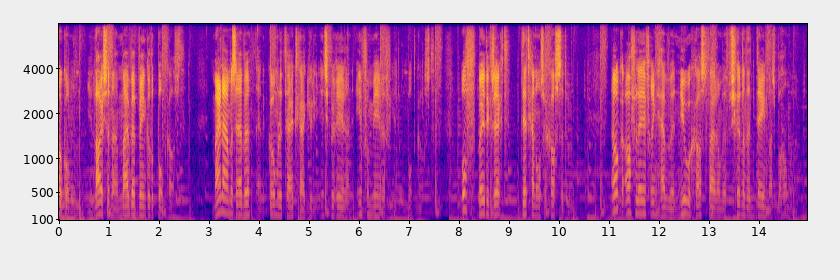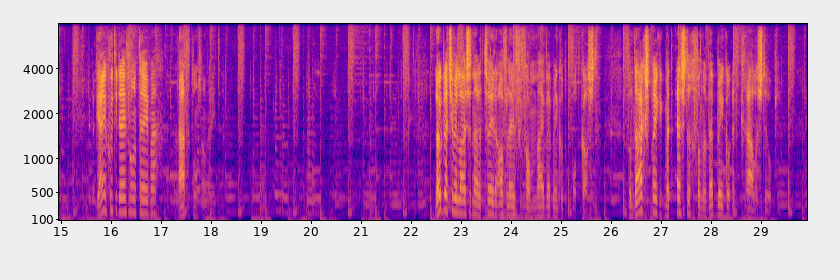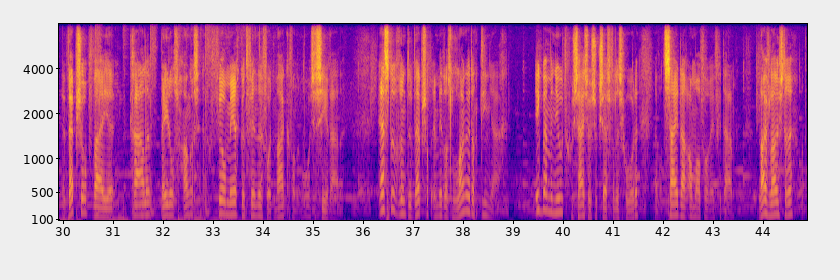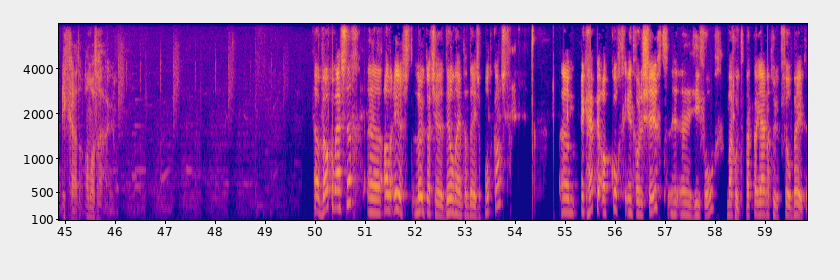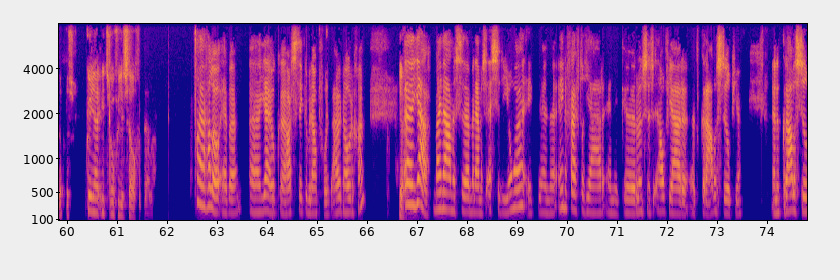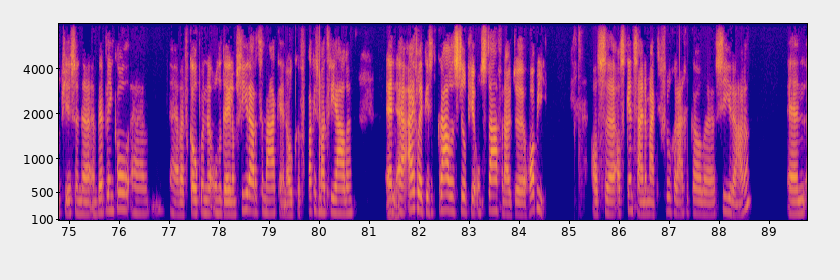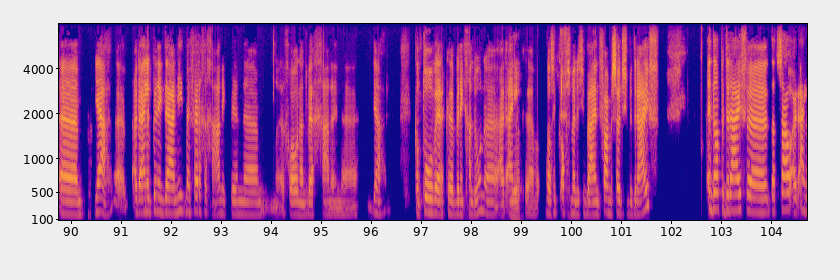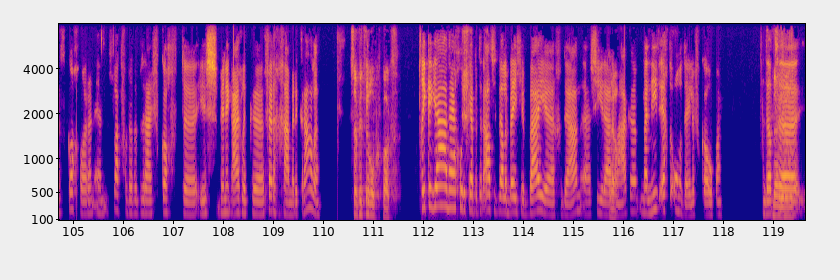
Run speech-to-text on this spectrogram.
Welkom, je luistert naar Mijn Webwinkel de podcast. Mijn naam is Ebbe en de komende tijd ga ik jullie inspireren en informeren via de podcast. Of beter gezegd, dit gaan onze gasten doen. Elke aflevering hebben we een nieuwe gast waarin we verschillende thema's behandelen. Heb jij een goed idee voor een thema? Laat het ons dan weten. Leuk dat je weer luistert naar de tweede aflevering van Mijn Webwinkel de podcast. Vandaag spreek ik met Esther van de webwinkel Het Kralenstulpje. Een webshop waar je kralen, bedels, hangers en nog veel meer kunt vinden voor het maken van de mooiste sieraden. Esther runt de webshop inmiddels langer dan 10 jaar. Ik ben benieuwd hoe zij zo succesvol is geworden en wat zij daar allemaal voor heeft gedaan. Blijf luisteren, want ik ga er allemaal vragen. Uh, welkom Esther. Uh, allereerst leuk dat je deelneemt aan deze podcast. Um, ik heb je al kort geïntroduceerd uh, hiervoor, maar goed, dat kan jij natuurlijk veel beter. Dus kun jij iets over jezelf vertellen? hallo Ebbe, jij ook hartstikke bedankt voor het uitnodigen. Ja, ja mijn, naam is, mijn naam is Esther de Jonge, ik ben 51 jaar en ik run sinds 11 jaar het Kralenstilpje. En het Kralenstilpje is een, een webwinkel. wij verkopen onderdelen om sieraden te maken en ook verpakkingsmaterialen. En uh, eigenlijk is het kralenstilpje ontstaan vanuit de hobby als, uh, als kentzijnde maakte ik vroeger eigenlijk al uh, sieraden. En uh, ja, uh, uiteindelijk ben ik daar niet mee verder gegaan. Ik ben ehm, gewoon aan het weg gegaan en ja, kantoorwerk ben ik gaan doen. uiteindelijk was ik office manager bij een farmaceutisch bedrijf. En dat bedrijf, dat zou uiteindelijk verkocht worden. En vlak voordat het bedrijf verkocht is, ben ik eigenlijk verder gegaan met de kralen. Dus heb je het weer ik, opgepakt? Ik, ja, nou ja, goed, ik heb het er altijd wel een beetje bij uh, gedaan, uh, sieraden ja. maken, maar niet echt de onderdelen verkopen. Dat, nee, uh,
